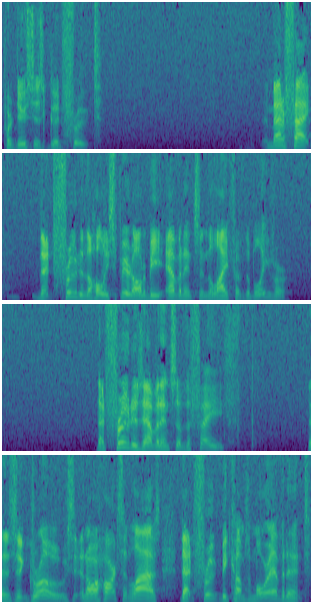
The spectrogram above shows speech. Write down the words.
produces good fruit matter of fact, that fruit of the Holy Spirit ought to be evidence in the life of the believer. That fruit is evidence of the faith. That as it grows in our hearts and lives, that fruit becomes more evident.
